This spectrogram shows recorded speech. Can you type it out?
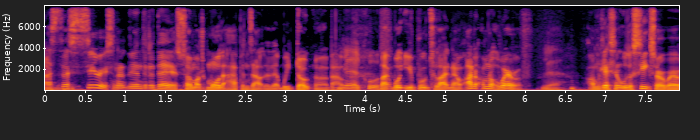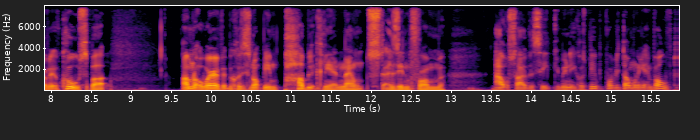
That's that's serious. And at the end of the day, there's so much more that happens out there that we don't know about. Yeah, of course. Like what you've brought to light now, I am not aware of. Yeah. I'm guessing all the Sikhs are aware of it, of course, but I'm not aware of it because it's not being publicly announced, as in from outside the Sikh community, because people probably don't want to get involved.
